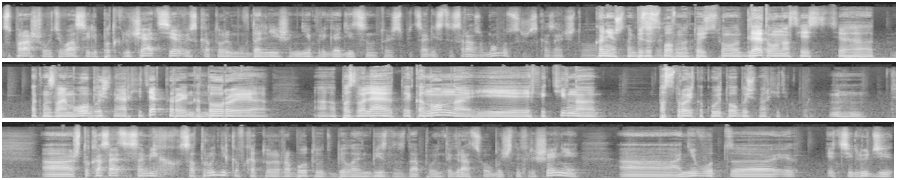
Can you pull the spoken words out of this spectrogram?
спрашивать у вас или подключать сервис, который ему в дальнейшем не пригодится. Ну, то есть специалисты сразу могут сказать, что... Конечно, безусловно. Это... То есть ну, для этого у нас есть э, так называемые облачные архитекторы, угу. которые э, позволяют экономно и эффективно построить какую-то облачную архитектуру. Угу. А, что касается самих сотрудников, которые работают в Beeline Business да, по интеграции облачных решений, а, они вот, э, э, эти люди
